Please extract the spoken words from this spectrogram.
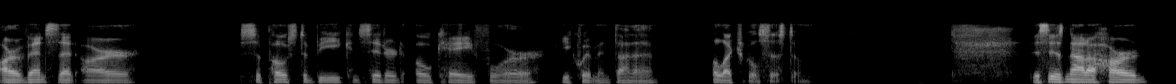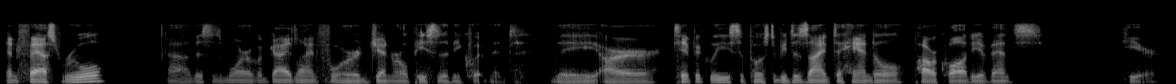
are events that are supposed to be considered okay for equipment on a electrical system. This is not a hard and fast rule. Uh, this is more of a guideline for general pieces of equipment. They are typically supposed to be designed to handle power quality events here.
